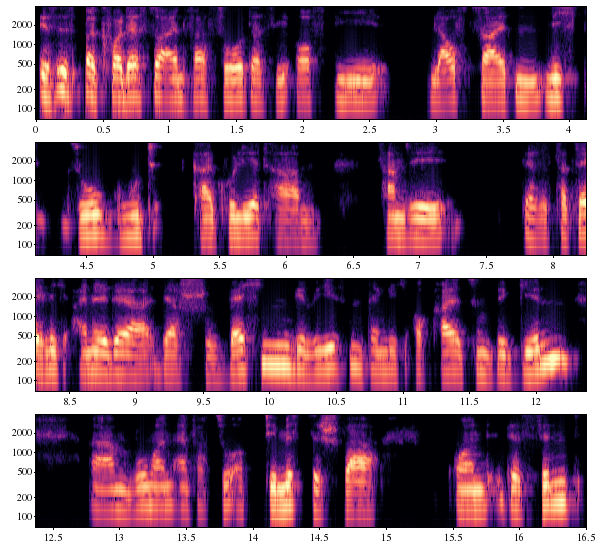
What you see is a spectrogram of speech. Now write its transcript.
es ist bei Quadesto einfach so, dass sie oft die Laufzeiten nicht so gut kalkuliert haben. Das haben sie das ist tatsächlich eine der, der Schwächen gewesen, denke ich, auch gerade zum Beginn, ähm, wo man einfach zu optimistisch war. Und das sind,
